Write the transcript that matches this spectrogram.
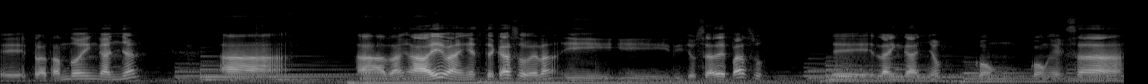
eh, tratando de engañar a, a, Eva en este caso, ¿verdad? Y, y yo sea de paso, eh, la engañó con, con esa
